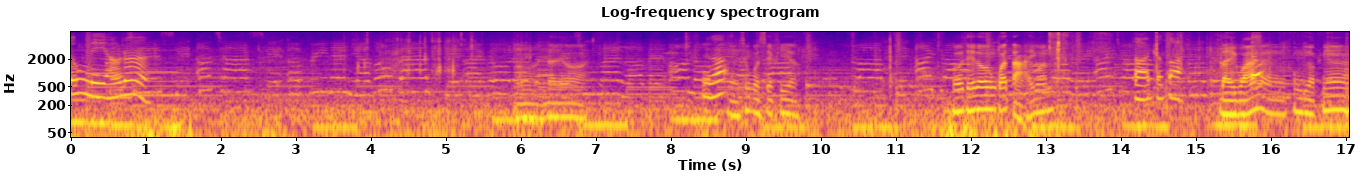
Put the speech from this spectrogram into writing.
Không nhiều nữa rồi đây rồi. Nữa. Xúc vào xe kia thôi thế thôi không quá tải con. Rồi được rồi. Đầy quá là không được nha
